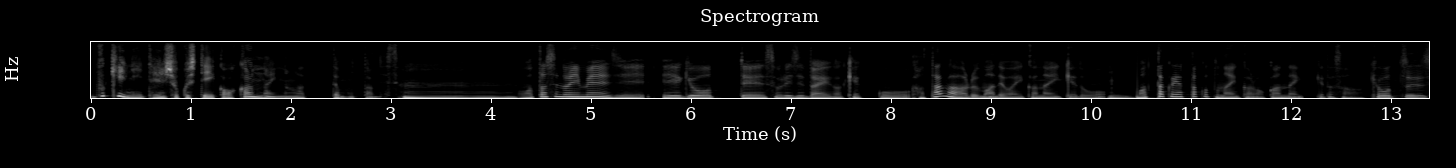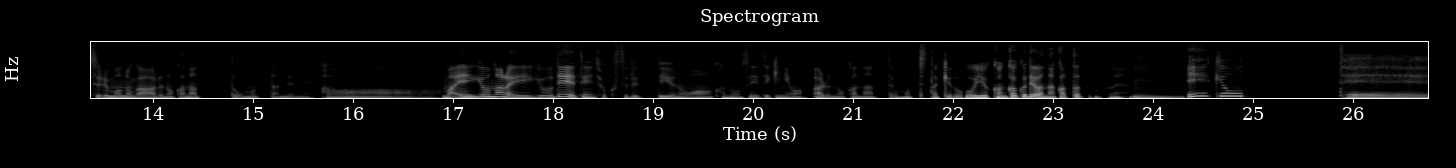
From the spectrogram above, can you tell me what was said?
武器に転職していいか分かんないなって思ったんですよ。うーん私のイメージ営業っってそれ自体が結構型があるまではいかないけど、うん全くやったことないから分かんないけどさ共通するものがあるのかなと思ったんだよね。あまあ営業なら営業で転職するっていうのは可能性的にはあるのかなって思ってたけどそういう感覚ではなかったってことね。ーうん営業って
